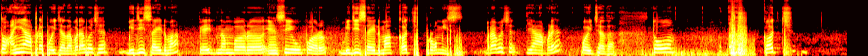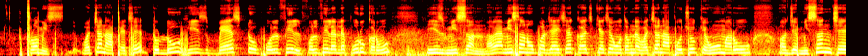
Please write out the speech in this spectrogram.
તો અહીંયા આપણે પહોંચ્યા હતા, બરાબર છે? બીજી સાઈડમાં, પેજ નંબર એંસી ઉપર બીજી સાઈડમાં કચ્છ પ્રોમિસ. બરાબર છે? ત્યાં આપણે પહોંચ્યા હતા. તો કચ્છ પ્રોમિસ વચન આપે છે to do his best to fulfil fulfil એટલે પૂરું કરવું. હિઝ મિશન હવે આ મિશન ઉપર જાય છે. કચ્છ કહે છે, હું તમને વચન આપું છું કે હું મારું જે મિશન છે,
